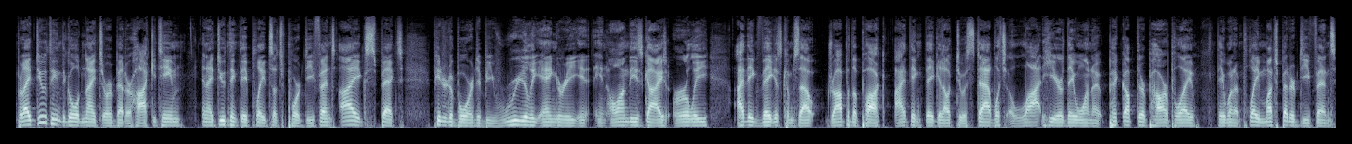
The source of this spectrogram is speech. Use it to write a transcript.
but I do think the Golden Knights are a better hockey team, and I do think they played such poor defense. I expect Peter DeBoer to be really angry and, on these guys early. I think Vegas comes out, drop of the puck. I think they get out to establish a lot here. They want to pick up their power play. They want to play much better defense.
